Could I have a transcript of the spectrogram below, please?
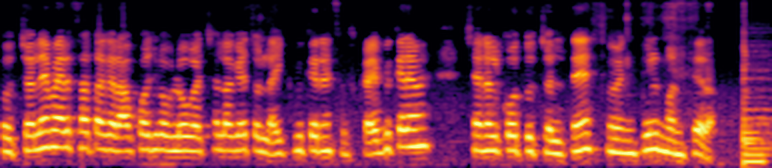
तो चले मेरे साथ, अगर आपको आज का ब्लॉग अच्छा लगे तो लाइक भी करें सब्सक्राइब भी करें, चैनल को तो चलते हैं, स्विमिंग पूल मनसेरा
